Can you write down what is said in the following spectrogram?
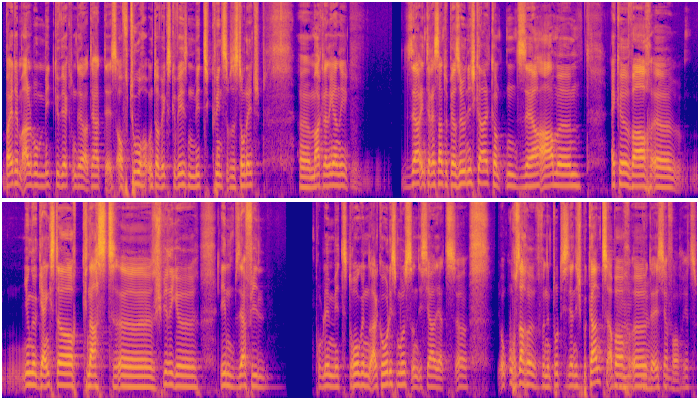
bei dem Album mitgewirkt und der, der, hat, der ist auf Tour unterwegs gewesen mit Queens of the Stone Age. Äh, Mark Lanigan, eine sehr interessante Persönlichkeit, kommt eine sehr arme Ecke, war äh, junge Gangster, Knast, äh, schwierige Leben, sehr viel Problem mit Drogen, Alkoholismus und ist ja jetzt äh, Ursache von dem Tod ist ja nicht bekannt, aber auch, äh, der ist ja vor jetzt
